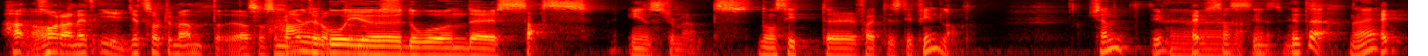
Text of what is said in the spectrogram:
Han, Har han ett eget sortiment? Alltså, som Han heter går ju då under SAS Instruments. De sitter faktiskt i Finland. Känner inte till. SAS instrument. Inte? Nej.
